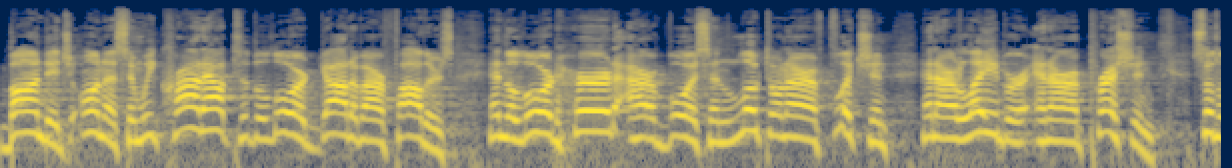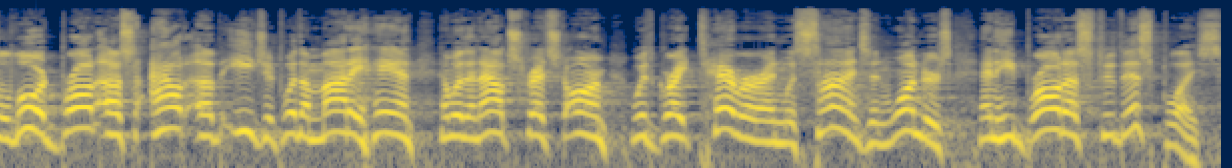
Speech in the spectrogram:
bondage on us, and we cried out to the Lord, God of our fathers. And the Lord heard our voice and looked on our affliction and our labor and our oppression. So the Lord brought us out of Egypt with a mighty hand and with an outstretched arm, with great terror and with signs and wonders. And he brought us to this place.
